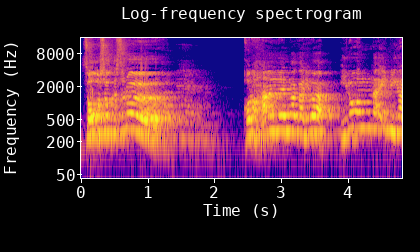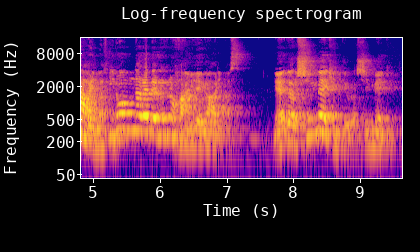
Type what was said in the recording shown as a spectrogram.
増殖する。この繁栄の中にはいろんな意味があります。いろんなレベルの繁栄があります。ね。だから新明記見てください新明記。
